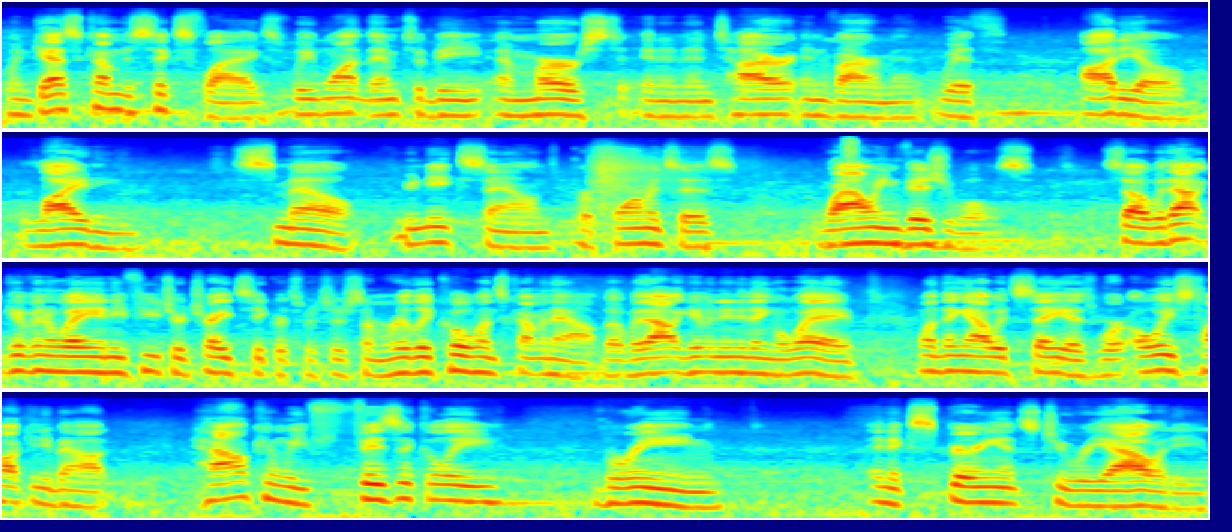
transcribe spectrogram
When guests come to Six Flags, we want them to be immersed in an entire environment with audio, lighting, smell, unique sounds, performances, wowing visuals. So without giving away any future trade secrets, which are some really cool ones coming out, but without giving anything away, one thing I would say is we're always talking about how can we physically bring an experience to reality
